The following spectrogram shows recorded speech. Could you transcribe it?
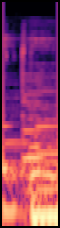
do teu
